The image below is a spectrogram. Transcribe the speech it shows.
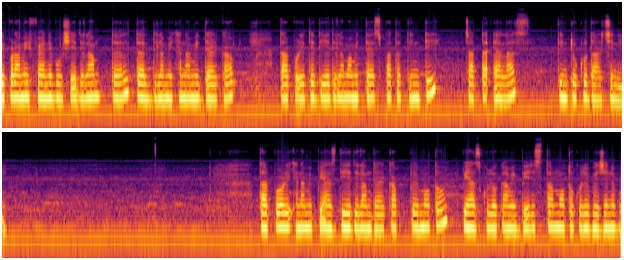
এরপর আমি ফ্যানে বসিয়ে দিলাম তেল। তেল দিলাম এখানে আমি দেড় কাপ। তারপর এতে দিয়ে দিলাম আমি তেজপাতা তিনটি, চারটা এলাচ, তিন টুকরো দারচিনি। তারপর এখানে আমি পেঁয়াজ দিয়ে দিলাম দেড় কাপের মতো। পেঁয়াজগুলোকে আমি বেরেস্তার মতো করে ভেজে নেব।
